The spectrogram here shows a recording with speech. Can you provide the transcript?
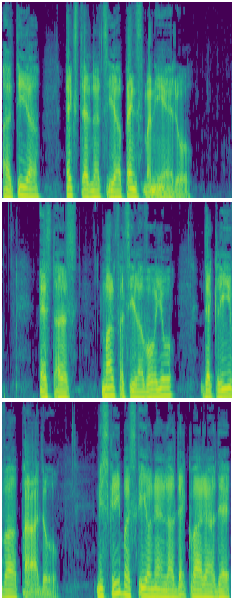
al tia externazia pensmaniero. Estas malfacila voio decliva pado. Mi scribas tion en la dequara de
